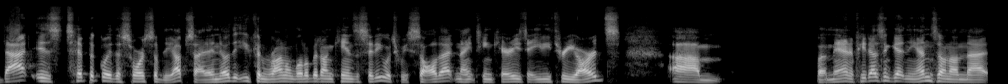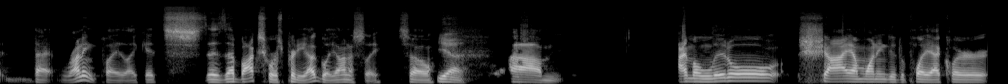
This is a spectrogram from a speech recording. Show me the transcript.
that is typically the source of the upside. I know that you can run a little bit on Kansas City, which we saw that 19 carries, 83 yards. Um, but man, if he doesn't get in the end zone on that that running play, like it's that box score is pretty ugly, honestly. So yeah, um, I'm a little shy on wanting to deploy Ekeler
